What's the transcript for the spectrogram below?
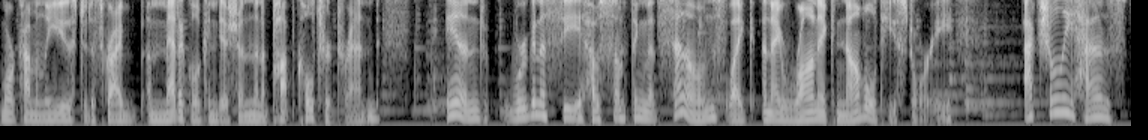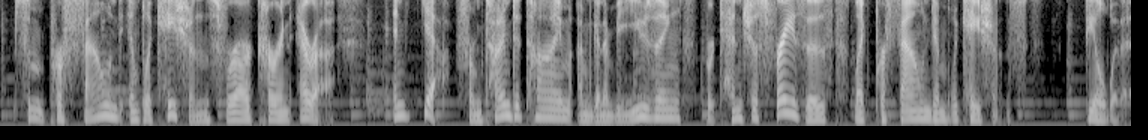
more commonly used to describe a medical condition than a pop culture trend. And we're going to see how something that sounds like an ironic novelty story actually has some profound implications for our current era. And yeah, from time to time, I'm going to be using pretentious phrases like profound implications. Deal with it.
